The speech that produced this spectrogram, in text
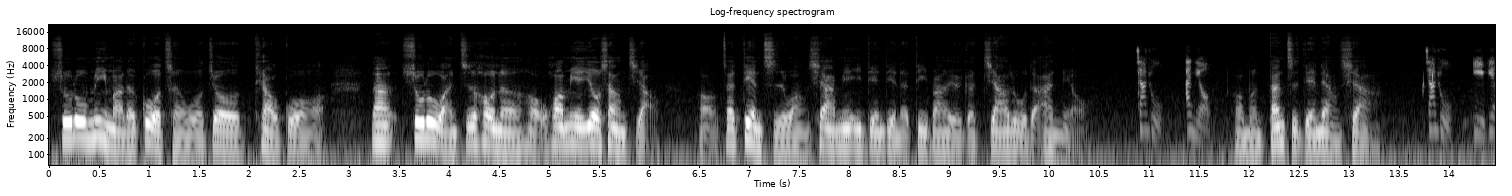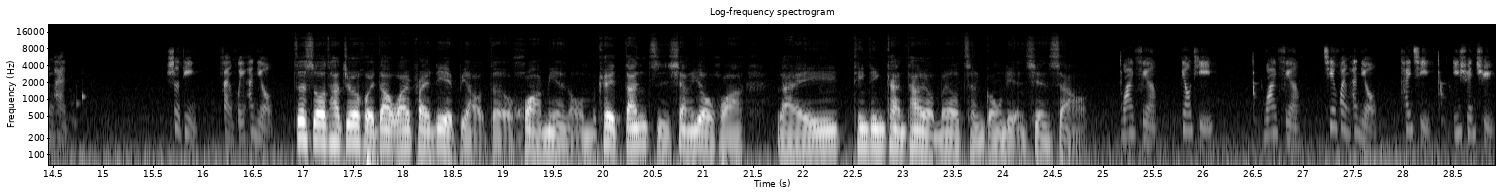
输入密码的过程我就跳过哦。那输入完之后呢，哦画面右上角。哦，在电池往下面一点点的地方有一个加入的按钮。加入按钮。好，我们单指点两下。加入已变暗。设定返回按钮。这时候它就会回到 WiFi 列表的画面了。我们可以单指向右滑来听听看它有没有成功连线上哦。WiFi 标题 WiFi 切换按钮开启已选取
